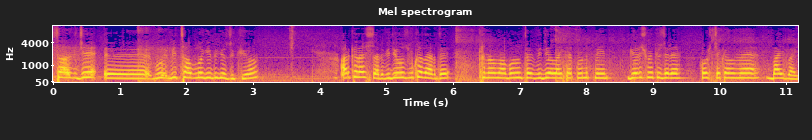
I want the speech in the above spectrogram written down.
Sadece ee, bu bir tablo gibi gözüküyor. Arkadaşlar videomuz bu kadardı. Kanalıma abone olup ve video like atmayı unutmayın. Görüşmek üzere. Hoşçakalın ve bay bay.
